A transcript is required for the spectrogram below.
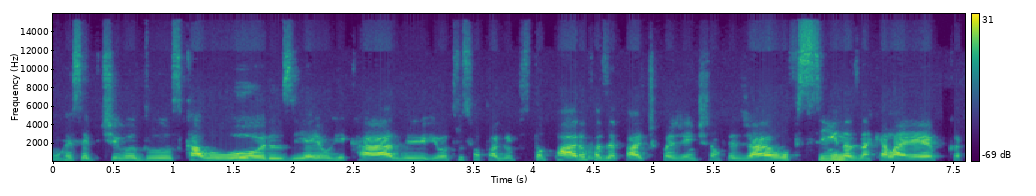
um receptivo dos calouros, e aí o Ricardo e, e, outros fotógrafos toparam fazer parte com a gente, então fez já oficinas naquela época,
